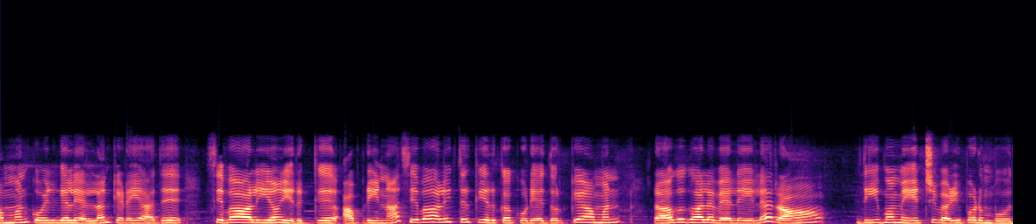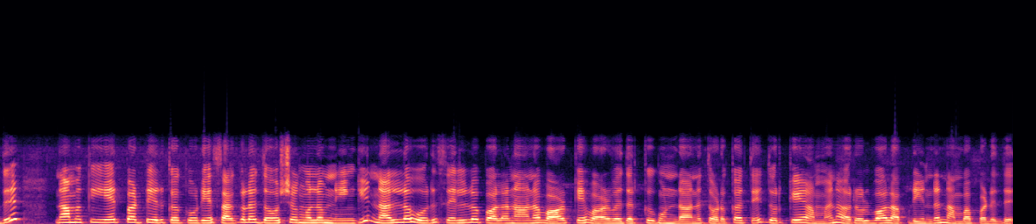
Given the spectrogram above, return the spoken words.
அம்மன் கோயில்கள் எல்லாம் கிடையாது. சிவாலயம் இருக்குது அப்படின்னா சிவாலயத்திற்கு இருக்கக்கூடிய துர்க்கை அம்மன் ராகுகால வேலையில் ரா தீபம் ஏற்றி வழிபடும் போது நமக்கு ஏற்பட்டு இருக்கக்கூடிய சகல தோஷங்களும் நீங்கி நல்ல ஒரு செல்வ பலனான வாழ்க்கை வாழ்வதற்கு உண்டான தொடக்கத்தை துர்க்கை அம்மன் அருள்வாள் அப்படின்று நம்பப்படுது.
